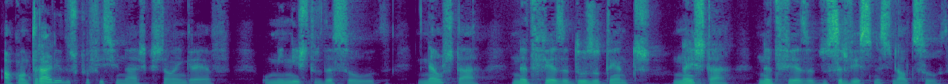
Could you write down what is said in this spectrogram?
ao contrário dos profissionais que estão em greve, o Ministro da Saúde não está na defesa dos utentes, nem está na defesa do Serviço Nacional de Saúde.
